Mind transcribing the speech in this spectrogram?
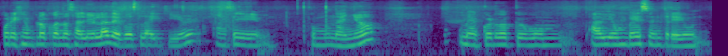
Por ejemplo, cuando salió la de Buzz Lightyear hace como un año, me acuerdo que hubo un, había un beso entre, un,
